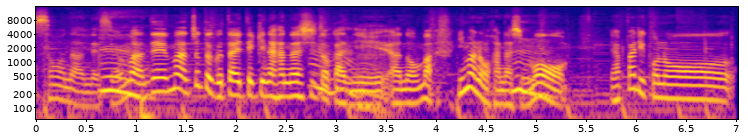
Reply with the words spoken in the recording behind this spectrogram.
そうなんですよ、うん。まあでまあちょっと具体的な話とかに、あのまあ今のお話も、やっぱりこの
